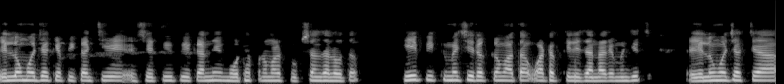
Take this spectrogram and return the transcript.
येल्लो मोजक या पिकांची शेती पिकांनी मोठ्या प्रमाणात नुकसान झालं होतं. ही पीक विम्याची रक्कम आता वाटप केली जाणार आहे. म्हणजेच येलो मोजकच्या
